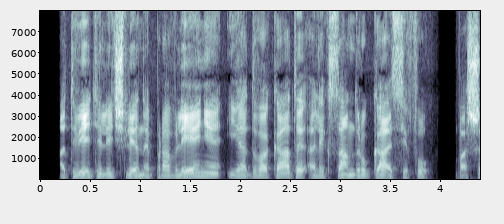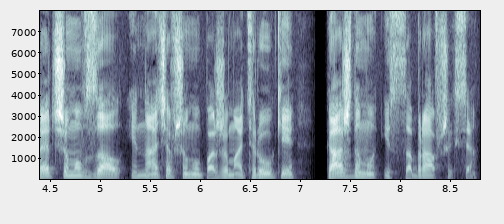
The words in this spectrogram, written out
– ответили члены правления и адвокаты Александру Касифу, вошедшему в зал и начавшему пожимать руки каждому из собравшихся.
